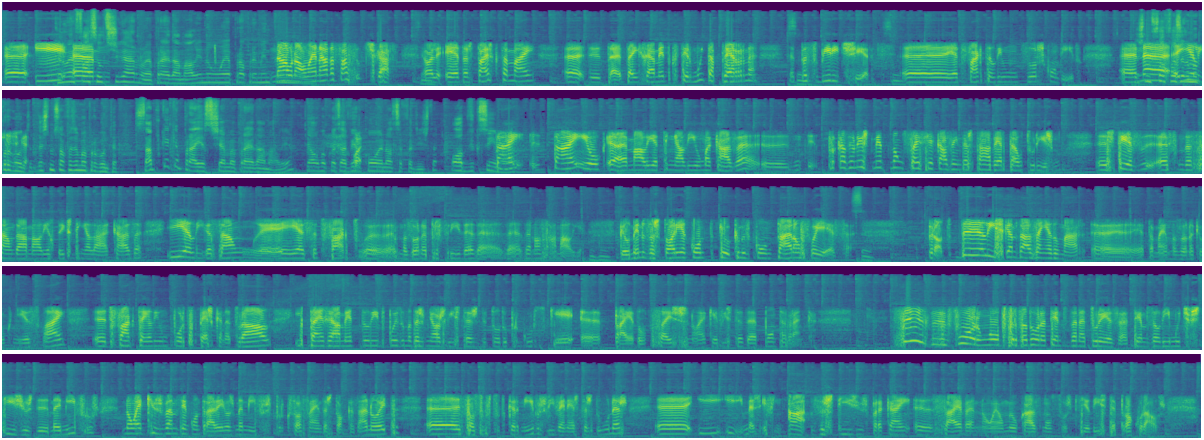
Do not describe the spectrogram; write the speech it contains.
Uh, e, não é fácil um, de chegar, não é? A praia da Amália não é propriamente... Não, não, não é nada fácil de chegar. Olha, é das tais que também uh, tem realmente que ter muita perna Sim. para subir e descer. Uh, é de facto ali um tesouro escondido. Uh, Deixa-me só fazer uma pergunta. Deixa-me só fazer uma pergunta. Sabe porquê que a praia se chama Praia da Amália? Tem alguma coisa a ver com a nossa fadista? Óbvio que sim. Tem, é? tem. Eu, a Amália tinha ali uma casa. Uh, por acaso eu neste momento não sei se a casa ainda está aberta ao turismo. Uh, esteve a fundação da Amália Rodrigues tinha lá a casa e a ligação é essa de facto uma zona preferida da, da, da nossa Amália. Uhum. Pelo menos a história que me contaram foi essa. Sim. Pronto, de ali chegamos à Azenha do Mar, uh, é também uma zona que eu conheço bem. Uh, de facto, tem ali um porto de pesca natural e tem realmente ali depois uma das melhores vistas de todo o percurso, que é a Praia do Seixo, não é? Que é a vista da Ponta Branca. Se for um observador atento da natureza, temos ali muitos vestígios de mamíferos, não é que os vamos encontrar eles mamíferos, porque só saem das tocas à noite, uh, são sobretudo carnívoros, vivem nestas dunas, uh, e, e, mas enfim, há vestígios para quem uh, saiba, não é o meu caso, não sou especialista, procurá-los.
